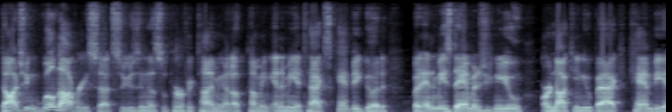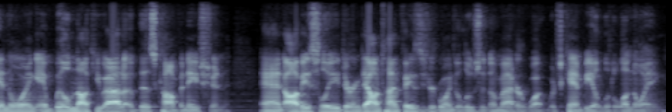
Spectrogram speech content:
Dodging will not reset, so using this with perfect timing on upcoming enemy attacks can be good, but enemies damaging you or knocking you back can be annoying and will knock you out of this combination. And obviously, during downtime phases, you're going to lose it no matter what, which can be a little annoying.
